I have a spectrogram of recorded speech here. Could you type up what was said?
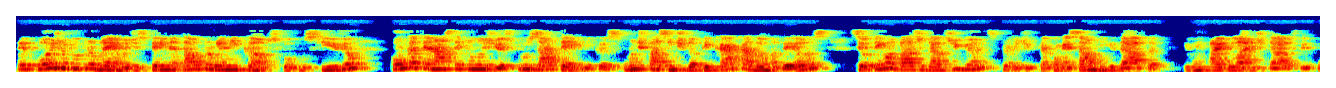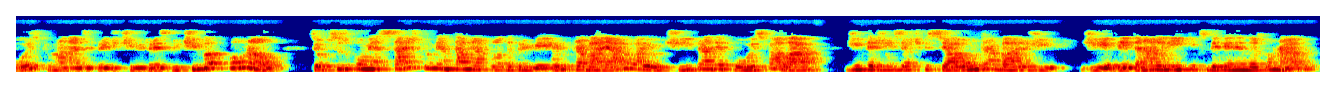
Depois de ouvir o problema, de experimentar o problema em campo, se for possível, concatenar as tecnologias, cruzar técnicas, onde faz sentido aplicar cada uma delas. Se eu tenho uma base de dados gigantes para começar um Big Data e um pipeline de dados depois, para uma análise preditiva e prescritiva, ou não. Se eu preciso começar a instrumentar minha planta primeiro, trabalhar o IoT para depois falar de inteligência artificial ou um trabalho de, de data analytics, dependendo da jornada.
